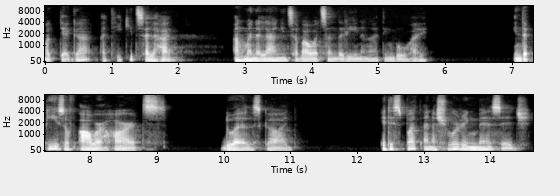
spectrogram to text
magtiyaga at higit sa lahat ang manalangin sa bawat sandali ng ating buhay. In the peace of our hearts dwells God. It is but an assuring message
